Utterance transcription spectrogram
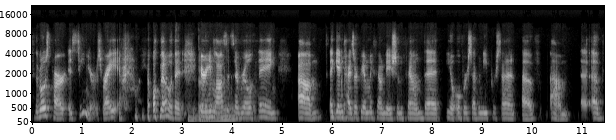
for the most part is seniors, right? we all know that hearing loss is a real thing. Um, again, Kaiser Family Foundation found that you know over 70% of um, of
